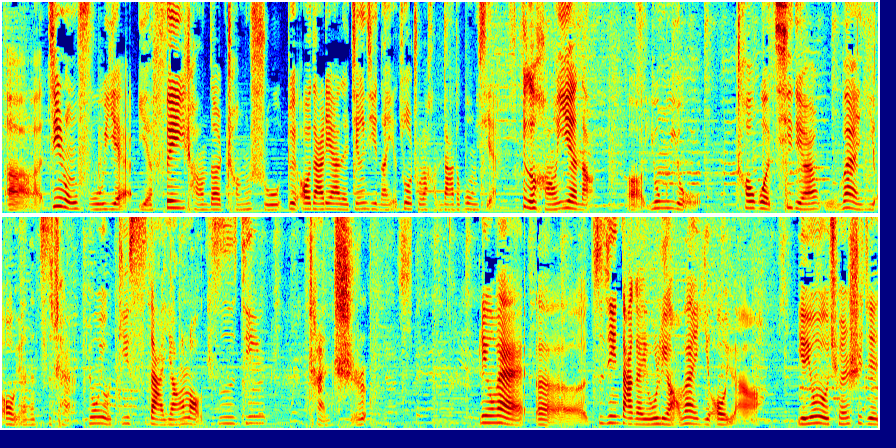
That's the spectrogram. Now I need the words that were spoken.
呃，金融服务业也非常的成熟，对澳大利亚的经济呢也做出了很大的贡献。这个行业呢，呃，拥有超过七点五万亿澳元的资产，拥有第四大养老资金产池。另外，呃，资金大概有两万亿澳元啊，也拥有全世界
